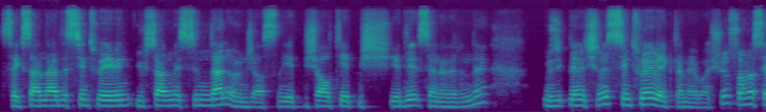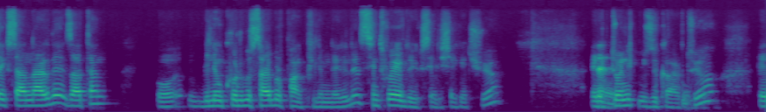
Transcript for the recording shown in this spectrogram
80'lerde synthwave'in yükselmesinden önce aslında 76-77 senelerinde müziklerin içine synthwave eklemeye başlıyor. Sonra 80'lerde zaten o bilim kurgu cyberpunk filmleriyle synthwave de yükselişe geçiyor. Elektronik evet. müzik artıyor. E,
